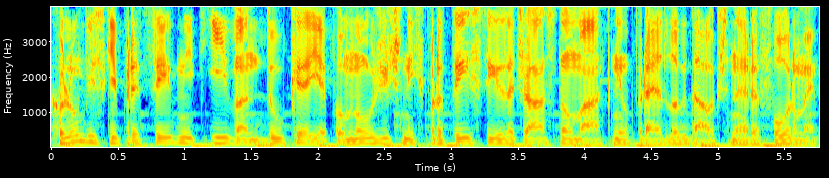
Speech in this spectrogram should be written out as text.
Kolumbijski predsednik Ivan Duque je po množičnih protestih začasno umaknil predlog davčne reforme.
